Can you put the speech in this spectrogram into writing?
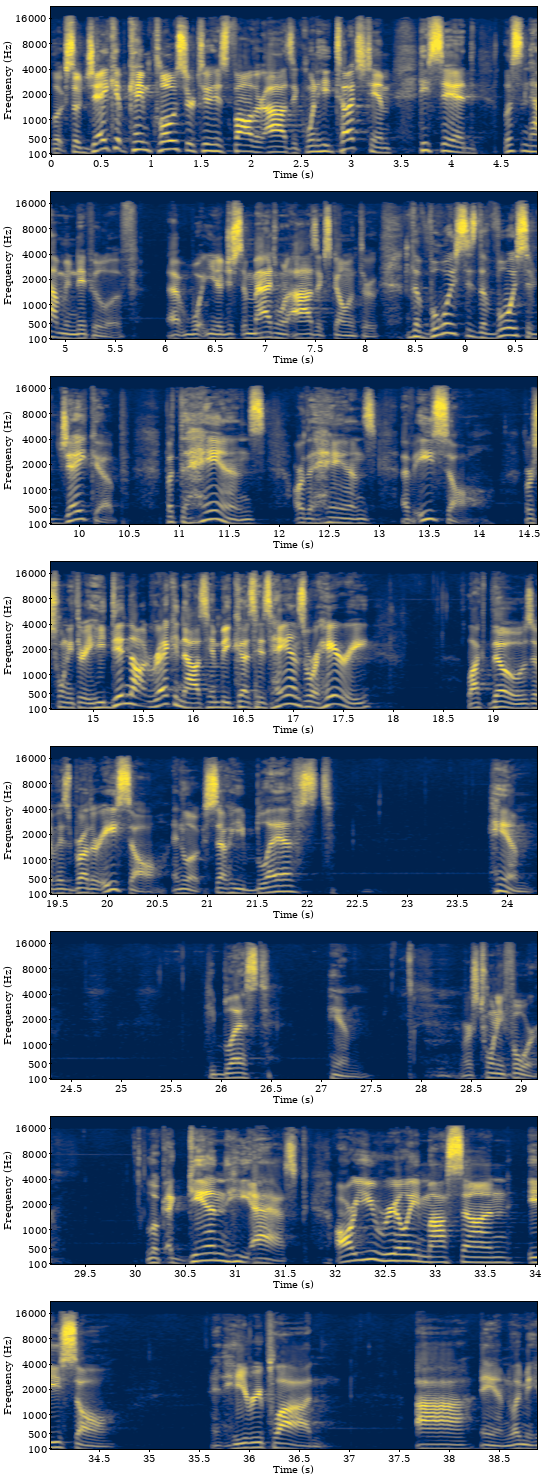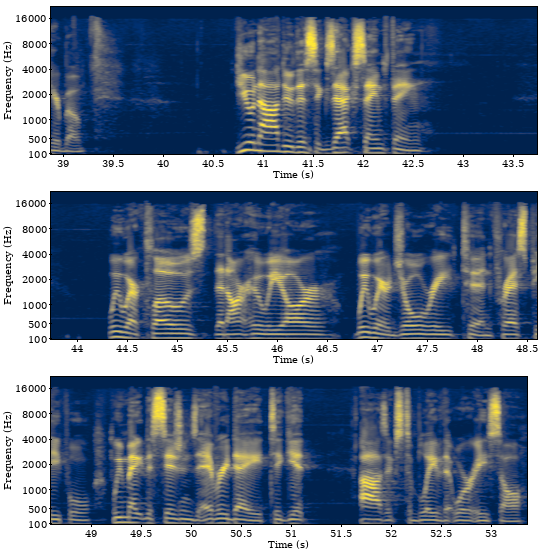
Look, so Jacob came closer to his father Isaac. When he touched him, he said, Listen to how manipulative. Uh, what, you know, just imagine what Isaac's going through. The voice is the voice of Jacob, but the hands are the hands of Esau. Verse 23 He did not recognize him because his hands were hairy like those of his brother Esau. And look, so he blessed him. He blessed him. Verse 24. Look, again he asked, Are you really my son Esau? And he replied, I am. Let me hear, Bo. You and I do this exact same thing. We wear clothes that aren't who we are. We wear jewelry to impress people. We make decisions every day to get Isaacs to believe that we're Esau.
